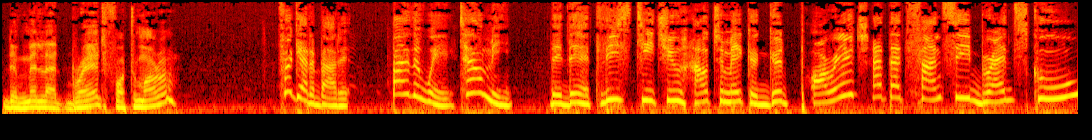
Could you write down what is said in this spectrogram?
the millet bread for tomorrow? forget about it. By the way, tell me, did they at least teach you how to make a good porridge at that fancy bread school?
